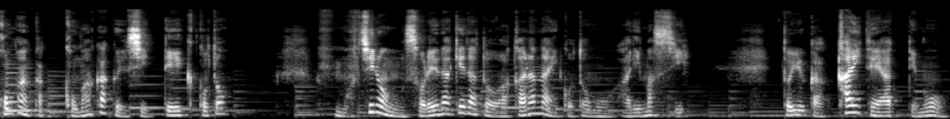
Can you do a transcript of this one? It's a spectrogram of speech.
細かく細かく知っていくこと。もちろんそれだけだとわからないこともありますし、というか書いてあっても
